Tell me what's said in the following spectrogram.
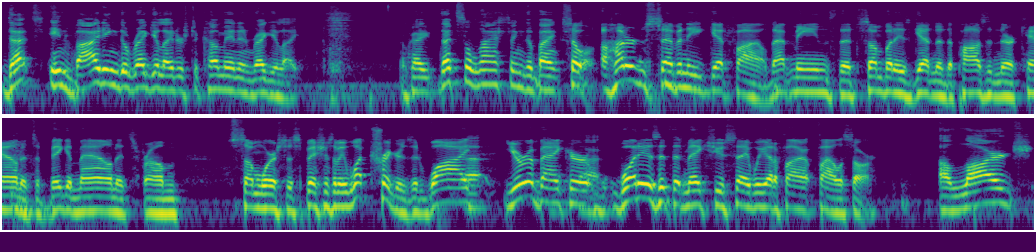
That's inviting the regulators to come in and regulate. Okay, that's the last thing the bank. So want. 170 get filed. That means that somebody's getting a deposit in their account. It's a big amount. It's from somewhere suspicious. I mean, what triggers it? Why? Uh, You're a banker. Uh, what is it that makes you say we got to file, file a SAR? A large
